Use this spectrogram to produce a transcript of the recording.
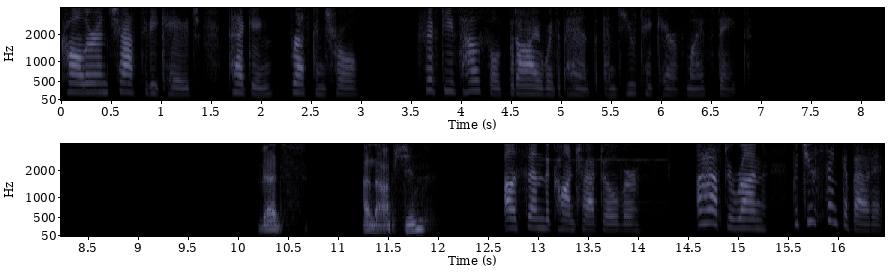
Collar and chastity cage, pegging, breath control. 50s household, but I wear the pants, and you take care of my estate. That's an option? I'll send the contract over. I have to run, but you think about it.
